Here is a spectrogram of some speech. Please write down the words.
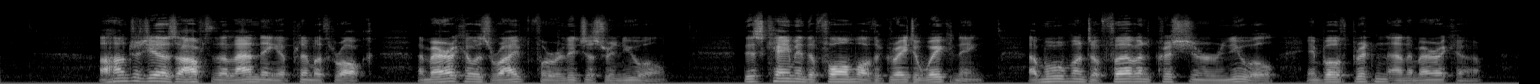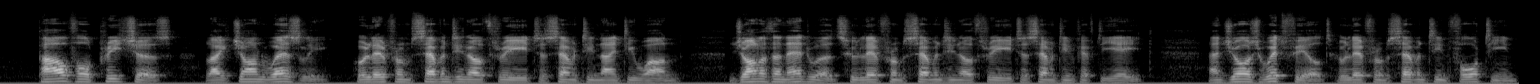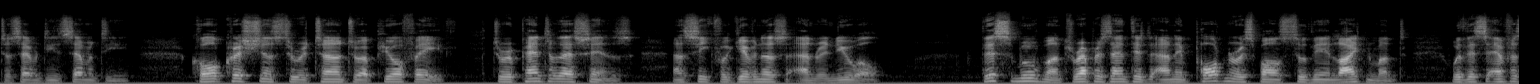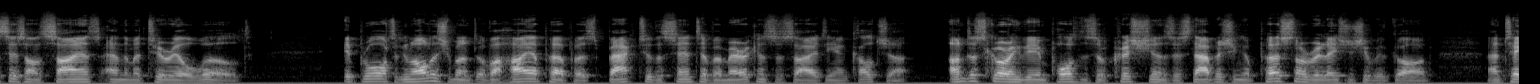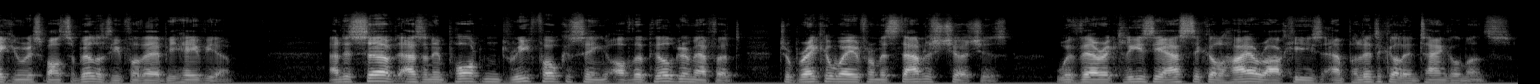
A hundred years after the landing at Plymouth Rock, America was ripe for religious renewal. This came in the form of the Great Awakening, a movement of fervent Christian renewal in both Britain and America. Powerful preachers like John Wesley, who lived from 1703 to 1791, Jonathan Edwards, who lived from 1703 to 1758, and George Whitefield, who lived from 1714 to 1770, called Christians to return to a pure faith, to repent of their sins, and seek forgiveness and renewal. This movement represented an important response to the Enlightenment, with its emphasis on science and the material world. It brought acknowledgement of a higher purpose back to the center of American society and culture underscoring the importance of Christians establishing a personal relationship with God and taking responsibility for their behavior. And it served as an important refocusing of the pilgrim effort to break away from established churches, with their ecclesiastical hierarchies and political entanglements.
